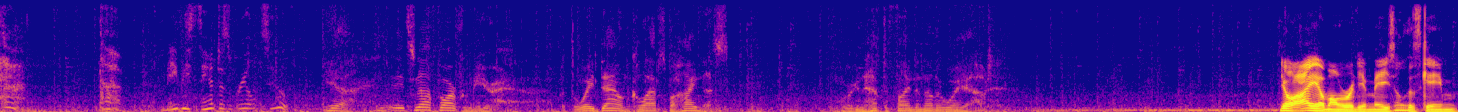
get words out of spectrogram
Maybe Santa's real too. Yeah, it's not far from here. But the way down collapsed behind us. We're gonna have to find another way out. Yo, I am already amazed how this game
